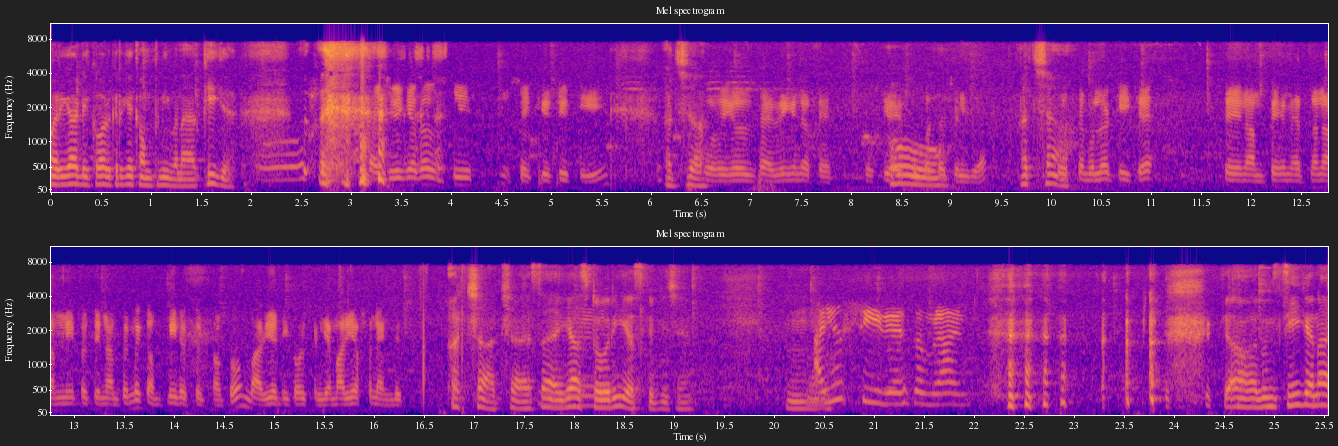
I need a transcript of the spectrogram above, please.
मरिया डिकॉर करके कंपनी बनाया। ठीक है। एक्चुअली क्या था उसकी सेक्रेटरी थी। अच्छा। तो he was having an affair तो उसके पता चल गया। अच्छा। तो उसने बोला ठीक है तेरे नाम पे मैं अपना नाम नहीं पर तेरे नाम पे मैं कंपनी रख सकता हूँ तो मारिया डिकॉर कर लिया मारिया फर्नांडिस अच्छा अच्छा ऐसा है क्या? स्टोरी है उसके पीछे। आर यू सीरियस इमरान क्या मालूम? ठीक है ना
